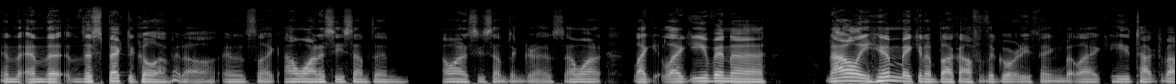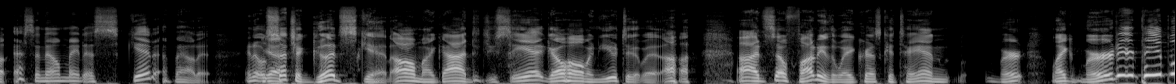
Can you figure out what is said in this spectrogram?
and the, and the the spectacle of it all and it's like i want to see something i want to see something gross i want like like even uh not only him making a buck off of the gordy thing but like he talked about snl made a skit about it and it was Yeah. such a good skit. Oh my god did you see it? Go home and youtube it. Oh, oh, it's so funny the way chris Kattan mur- like murdered people?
